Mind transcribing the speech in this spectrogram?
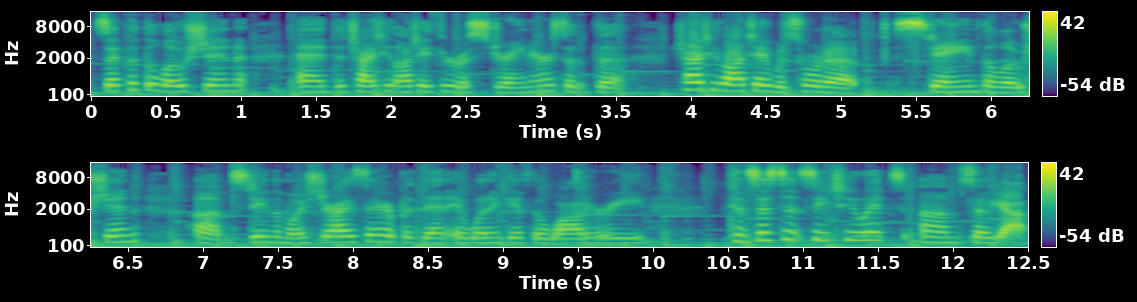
is I put the lotion and the chai tea latte through a strainer so that the chai tea latte would sort of stain the lotion, um, stain the moisturizer, but then it wouldn't give the watery consistency to it. Um, so yeah,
